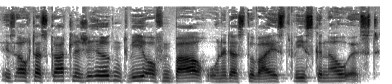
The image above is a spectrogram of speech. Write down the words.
ist auch das Göttliche irgendwie offenbar, ohne dass du weißt, wie es genau ist.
